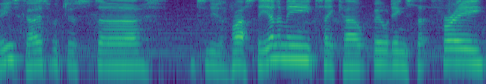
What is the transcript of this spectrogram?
These guys would just uh, continue to harass the enemy, take out buildings that free.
